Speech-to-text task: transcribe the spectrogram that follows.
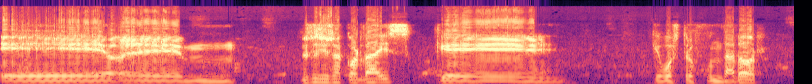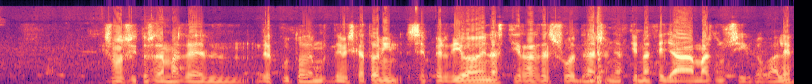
Eh, em, no sé si os acordáis que, que vuestro fundador, que son los hitos además del, culto de, de Miskatonin, se perdió en las tierras del de la ensoñación hace ya más de un siglo, ¿vale?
